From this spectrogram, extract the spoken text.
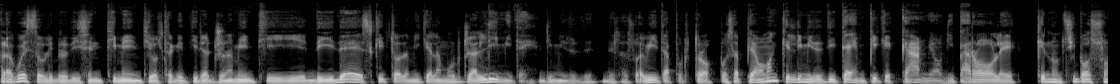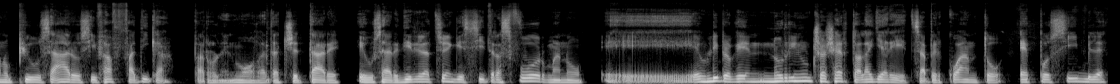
Allora, questo è un libro di sentimenti, oltre che di ragionamenti, di idee, scritto da Michela Murgia al limite, limite de- della sua vita purtroppo, sappiamo, ma anche il limite di tempi che cambiano, di parole che non si possono più usare o si fa fatica parole nuove ad accettare e usare, di relazioni che si trasformano. E è un libro che non rinuncia certo alla chiarezza, per quanto è possibile,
